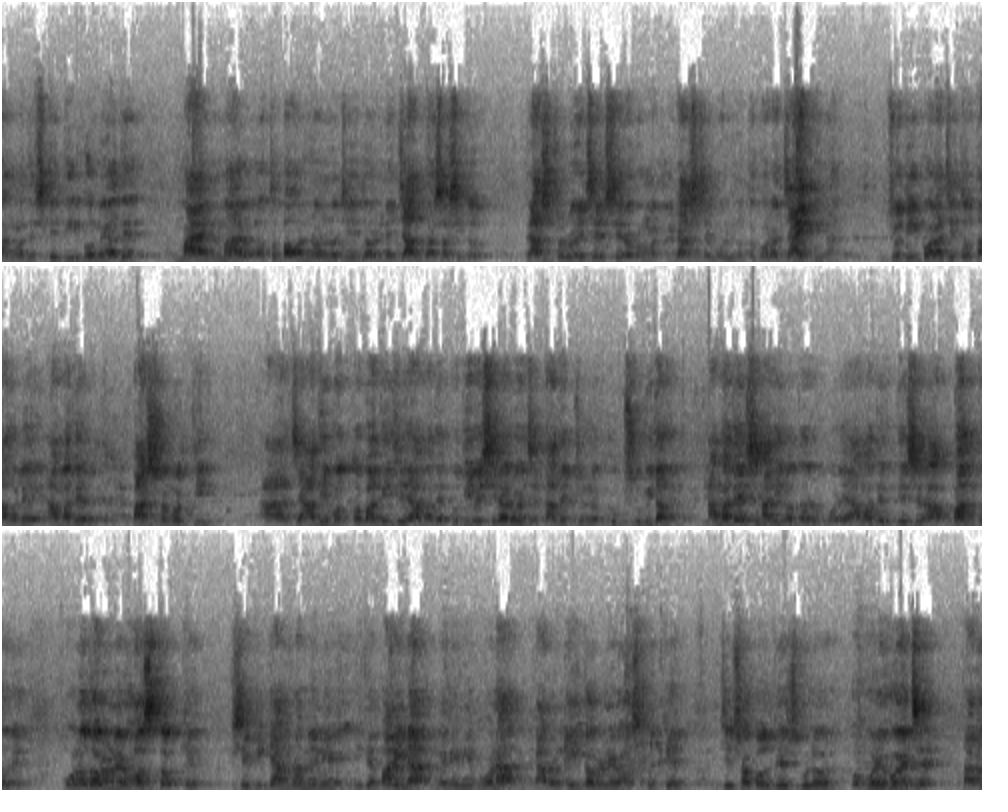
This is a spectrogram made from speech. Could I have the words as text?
বাংলাদেশকে দীর্ঘমেয়াদে মায়ানমার অথবা অন্যান্য যে ধরনের জান্তা শাসিত রাষ্ট্র রয়েছে, সেরকম রাষ্ট্রে পরিণত করা যায় কিনা? যদি করা যেত তাহলে আমাদের পার্শ্ববর্তী যে আধিপত্যবাদী যে আমাদের প্রতিবেশীরা রয়েছে, তাদের জন্য খুব সুবিধা হয় আমাদের স্বাধীনতার উপরে, আমাদের দেশের আভ্যন্তরে কোনো ধরনের হস্তক্ষেপ সেটিকে আমরা মেনে নিতে পারি না, মেনে নেব না কারণ এই ধরনের হস্তক্ষেপ যে সকল দেশগুলোর ওপরে হয়েছে, তারা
